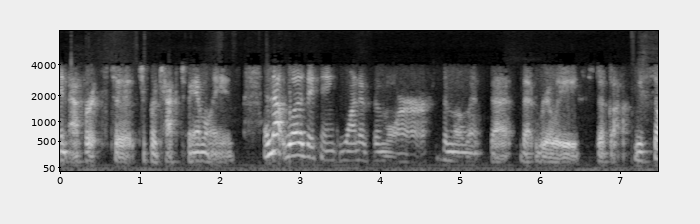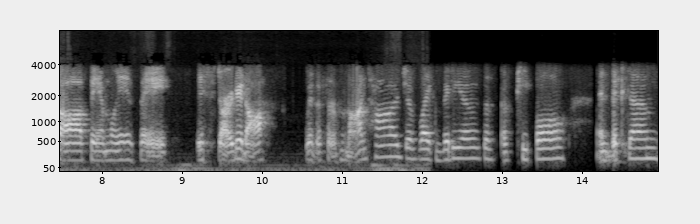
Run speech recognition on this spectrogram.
in efforts to, to protect families. And that was, I think, one of the more the moments that, that really stuck up. We saw families, they they started off with a sort of montage of like videos of, of people and victims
